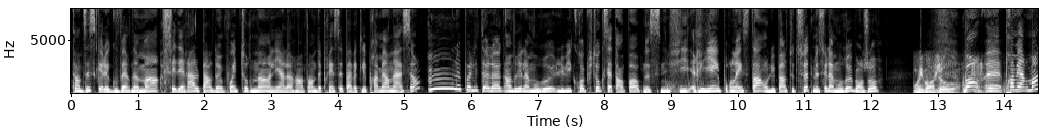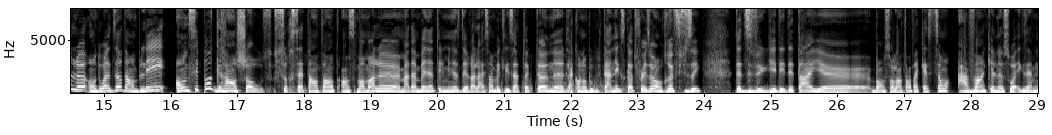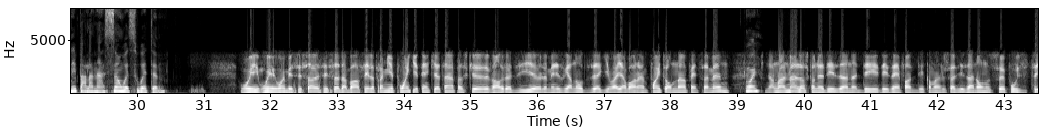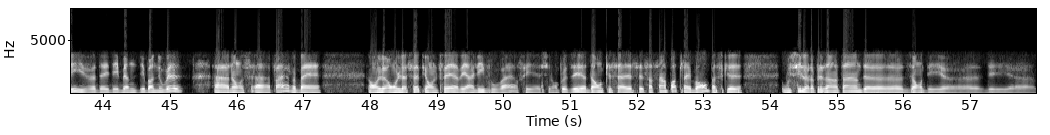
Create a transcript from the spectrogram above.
Tandis que le gouvernement fédéral parle d'un point tournant en lien à leur entente de principe avec les Premières Nations, hmm, le politologue André Lamoureux, lui, croit plutôt que cette entente ne signifie rien pour l'instant. On lui parle tout de suite. Monsieur Lamoureux, bonjour. Oui, bonjour. Bon, euh, premièrement, là, on doit le dire d'emblée, on ne sait pas grand-chose sur cette entente en ce moment. Là. Madame Bennett et le ministre des Relations avec les Autochtones euh, de la Colombie-Britannique, Scott Fraser, ont refusé de divulguer des détails euh, bon, sur l'entente à question avant qu'elle ne soit examinée par la nation Wet'suwet'en. Oui, oui, oui, mais c'est ça, c'est ça d'abord, c'est le premier point qui est inquiétant parce que vendredi, euh, le ministre Garneau disait qu'il va y avoir un point tournant en fin de semaine. Oui. normalement, lorsqu'on a des des des, des comment je sais, des annonces positives, des des bonnes, des bonnes nouvelles à annoncer à faire, ben on l'a on l'a fait puis on le fait avec un livre ouvert, si, si l'on peut dire. Donc ça ça sent pas très bon parce que aussi le représentant de disons des euh, des euh,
